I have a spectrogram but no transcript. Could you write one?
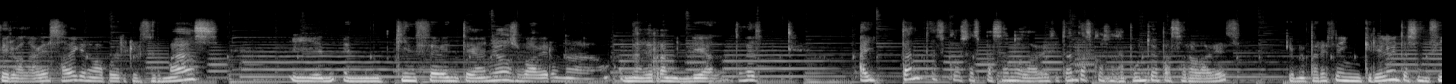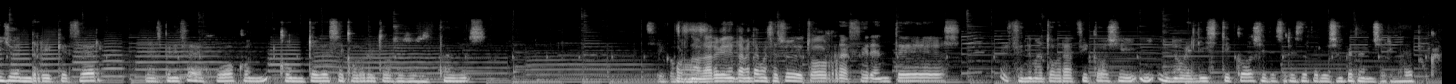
pero a la vez sabe que no va a poder crecer más y en, 15, 20 años va a haber una, una guerra mundial. Entonces, hay tantas cosas pasando a la vez y tantas cosas a punto de pasar a la vez que me parece increíblemente sencillo enriquecer la experiencia del juego con, con todo ese color y todos esos detalles. Por no hablar, evidentemente, como es eso, de todos referentes cinematográficos y, novelísticos y de series de televisión que tenemos en la época.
